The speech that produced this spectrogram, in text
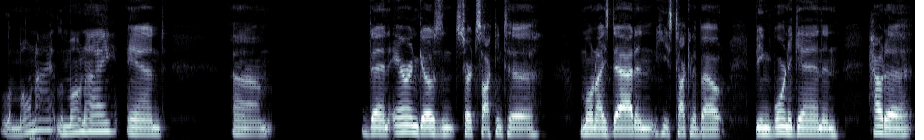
Lamoni, Lamoni, and um, then Aaron goes and starts talking to Lamoni's dad, and he's talking about being born again and how to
